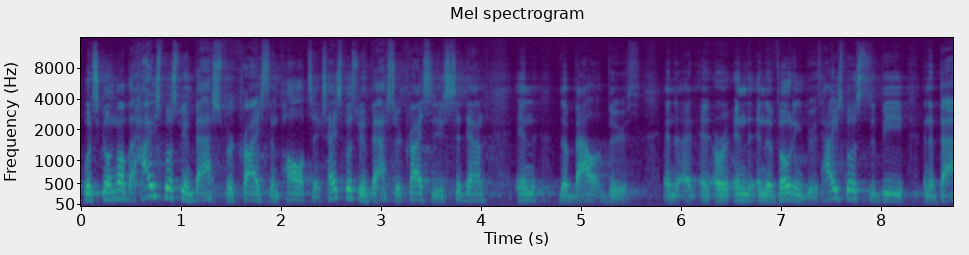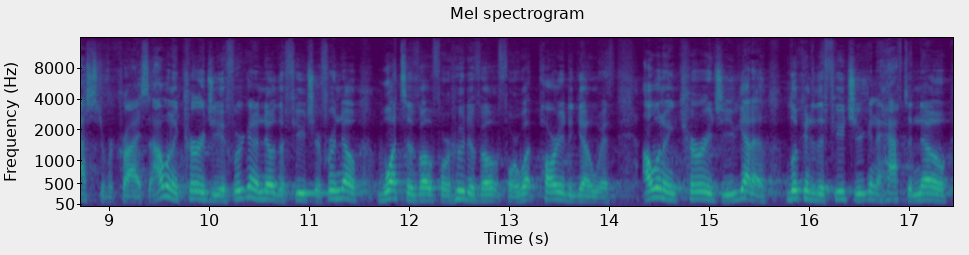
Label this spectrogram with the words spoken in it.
what's going on. But how are you supposed to be ambassador for Christ in politics? How are you supposed to be ambassador for Christ as you sit down in the ballot booth and, uh, and or in the, in the voting booth? How are you supposed to be an ambassador for Christ? I want to encourage you, if we're going to know the future, if we know what to vote for, who to vote for, what party to go with, I want to encourage you, you got to look into the future. You're going to have to know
